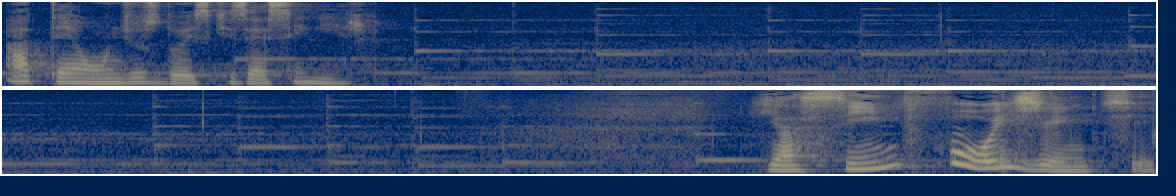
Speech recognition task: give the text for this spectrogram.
até onde os dois quisessem ir. E assim foi, gente.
